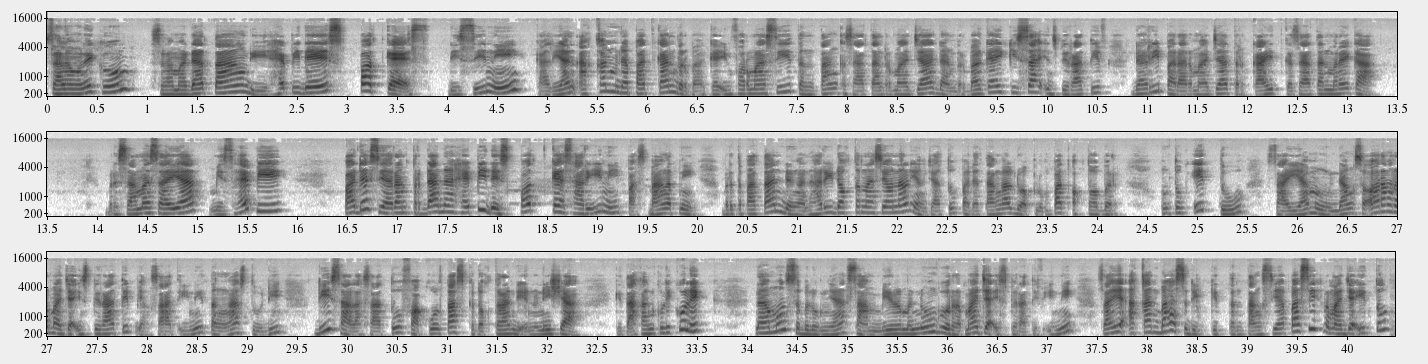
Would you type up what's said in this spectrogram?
Assalamualaikum, selamat datang di Happy Days Podcast. Di sini, kalian akan mendapatkan berbagai informasi tentang kesehatan remaja dan berbagai kisah inspiratif dari para remaja terkait kesehatan mereka. Bersama saya, Miss Happy. Pada siaran perdana Happy Days Podcast hari ini pas banget nih, bertepatan dengan Hari Dokter Nasional yang jatuh pada tanggal 24 Oktober. Untuk itu, saya mengundang seorang remaja inspiratif yang saat ini tengah studi di salah satu fakultas kedokteran di Indonesia. Kita akan kulik-kulik. Namun sebelumnya, sambil menunggu remaja inspiratif ini, saya akan bahas sedikit tentang siapa sih remaja itu.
